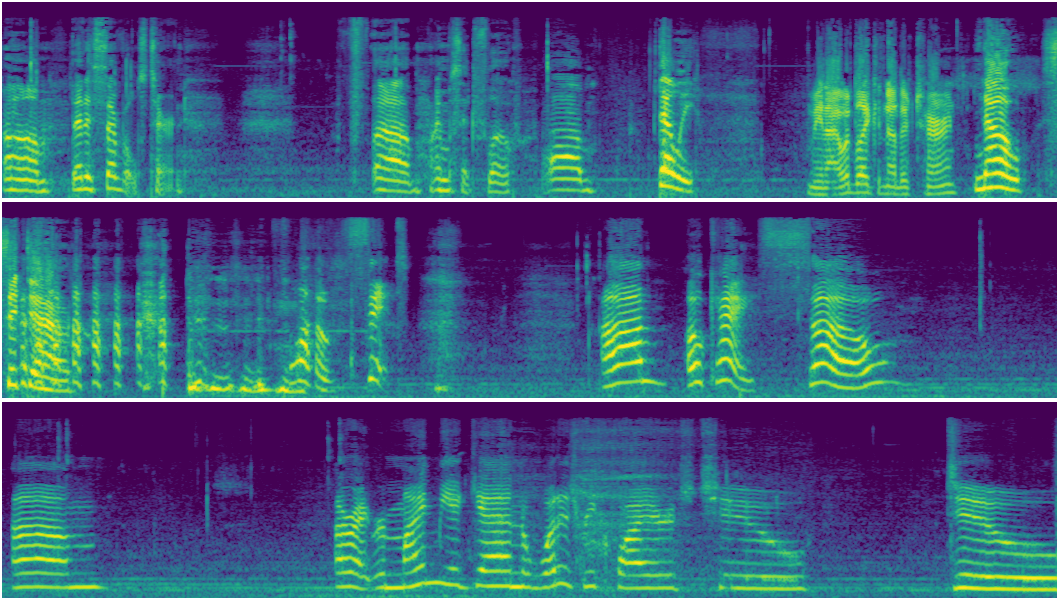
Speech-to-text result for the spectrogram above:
Um, that is Serval's turn. F- Um, I almost said Flo. Um, Deli, I mean, I would like another turn. no, sit down. Whoa, sit. Um. Okay. So. Um. All right. Remind me again. What is required to do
